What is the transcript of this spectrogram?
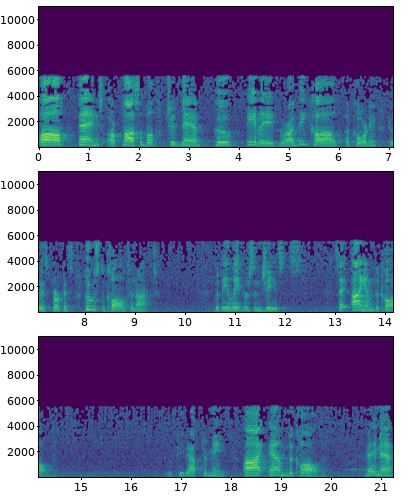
all things are possible to them who believe who are the called according to his purpose. Who's the called tonight? The believers in Jesus. Say, I am the called. Repeat after me. I am the called. Amen.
